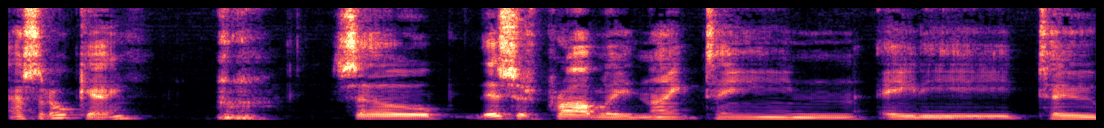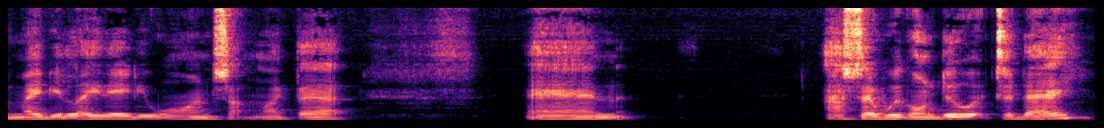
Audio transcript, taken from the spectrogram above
I said, "Okay." so this is probably 1982, maybe late 81, something like that. And I said, We're going to do it today.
